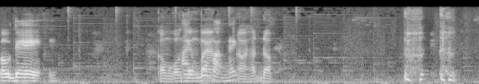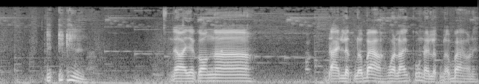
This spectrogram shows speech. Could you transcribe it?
Ok còn một con thiên bang. hết. rồi hết đâu rồi giờ con ờ, đại lực lỡ bao. Qua lấy cuốn đại lực lỡ bao này.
